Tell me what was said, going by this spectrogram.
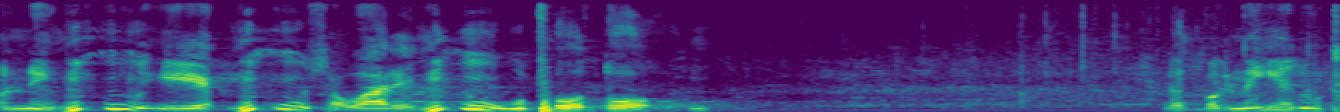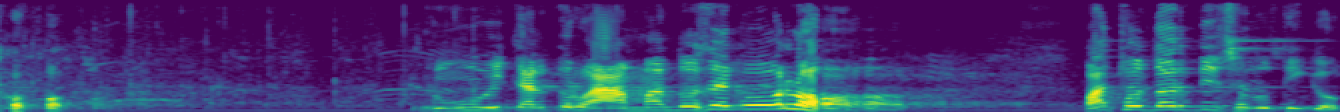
અને હમ, એક સવારે હમ, ઉઠો તો લગભગ નહીં જ ઉઠો હું વિચાર કરું આમાં દોષે કે ઓલો? પાછો દર્દી શરૂ થઈ ગયો.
